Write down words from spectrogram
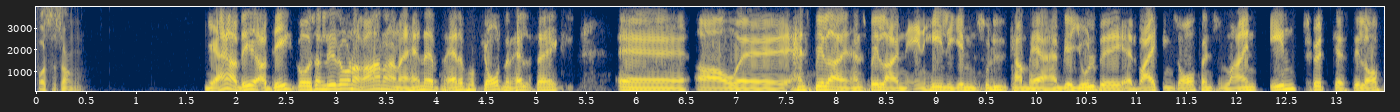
for sæsonen. Ja, og det, og det er gået sådan lidt under radaren, at han er, han er på 14,5 sacks. Øh, og øh, han spiller, han spiller en, en helt igennem solid kamp her. Han bliver hjulpet af, at Vikings offensive line intet kan stille op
